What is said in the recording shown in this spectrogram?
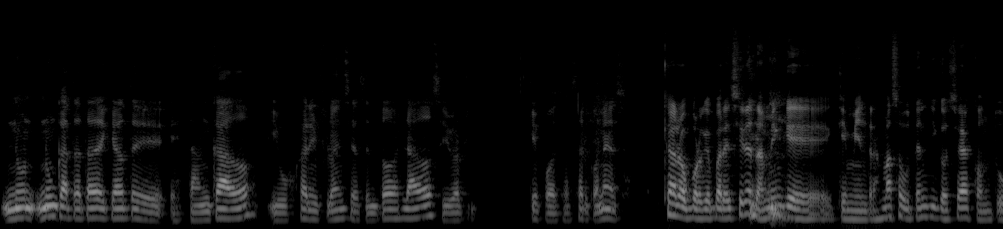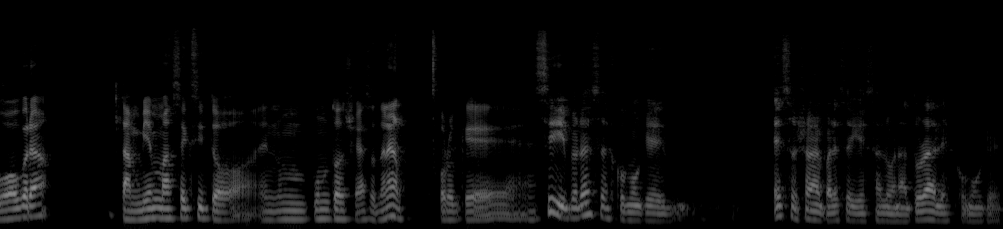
nu- nunca tratar de quedarte estancado y buscar influencias en todos lados y ver qué puedes hacer con eso. Claro, porque pareciera también que, que mientras más auténtico seas con tu obra, también más éxito en un punto llegas a tener. Porque. Sí, pero eso es como que eso ya me parece que es algo natural, es como que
